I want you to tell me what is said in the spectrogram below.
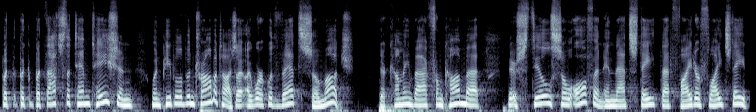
But but but that's the temptation when people have been traumatized. I, I work with vets so much. They're coming back from combat. They're still so often in that state, that fight or flight state.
